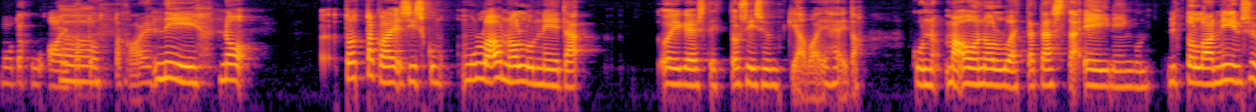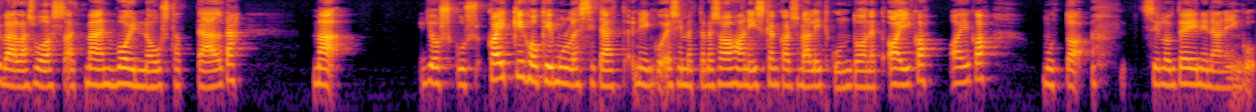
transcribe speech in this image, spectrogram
Muuta kuin aika, uh, totta kai. Niin, no totta kai, siis kun mulla on ollut niitä oikeasti tosi synkkiä vaiheita kun mä oon ollut, että tästä ei niin kuin, nyt ollaan niin syvällä suossa, että mä en voi nousta täältä. Mä joskus, kaikki hoki mulle sitä, että niin kuin esim. että me saadaan iskän kanssa välit kuntoon, että aika, aika, mutta silloin teininä, niin kuin,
